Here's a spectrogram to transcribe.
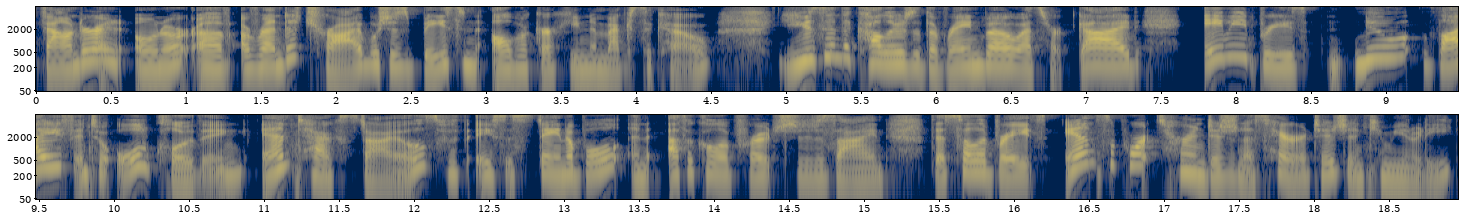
founder and owner of Orenda Tribe, which is based in Albuquerque, New Mexico. Using the colors of the rainbow as her guide, Amy breathes new life into old clothing and textiles with a sustainable and ethical approach to design that celebrates and supports her Indigenous heritage and community.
